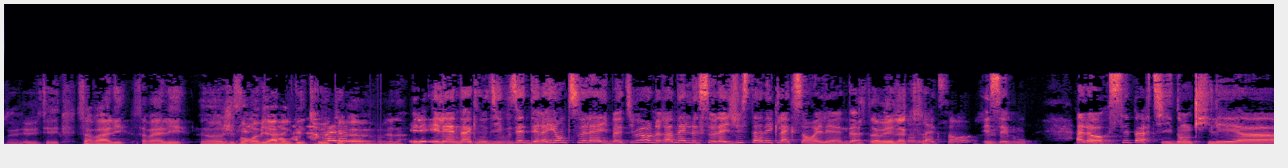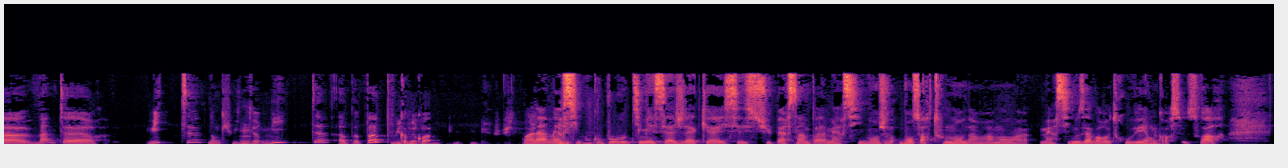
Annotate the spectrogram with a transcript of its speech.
ça va aller, ça va aller. Euh, je vous reviens avec des trucs, euh, voilà. Et Eleanda qui nous dit vous êtes des rayons de soleil. Bah tu vois, on le ramène le soleil juste avec l'accent, Eleanda. Juste avec l'accent. l'accent et C'est bon. Alors, c'est parti. Donc, il est euh, 20h08, donc 8h08. Hop, hop, hop, Oui, comme quoi. Voilà, merci beaucoup pour vos petits messages d'accueil. C'est super sympa. Merci. Bonjour, bonsoir tout le monde. hein, vraiment, euh, merci de nous avoir retrouvés encore ce soir.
